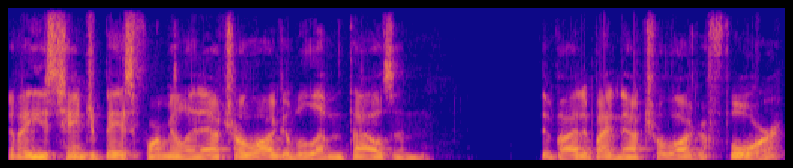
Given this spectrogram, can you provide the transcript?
if I use change of base formula, natural log of 11,000 divided by natural log of 4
